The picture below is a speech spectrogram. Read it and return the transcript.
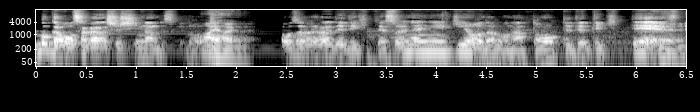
僕は大阪出身なんですけど、え。はいはいはい。大阪から出てきて、それなりに器用だろうなと思って出てきて、え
